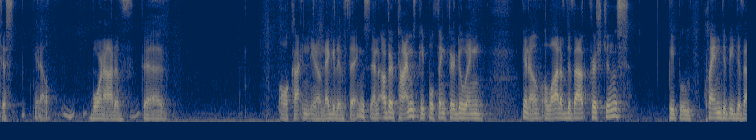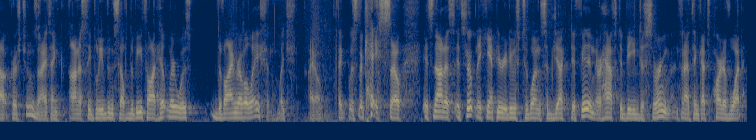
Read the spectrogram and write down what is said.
just, you know, born out of the, all kind, you know, negative things. And other times people think they're doing, you know, a lot of devout Christians, people who claim to be devout Christians, and I think honestly believe themselves to be, thought Hitler was divine revelation, which I don't think was the case. So it's not as, it certainly can't be reduced to one subjective feeling. There has to be discernment, and I think that's part of what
